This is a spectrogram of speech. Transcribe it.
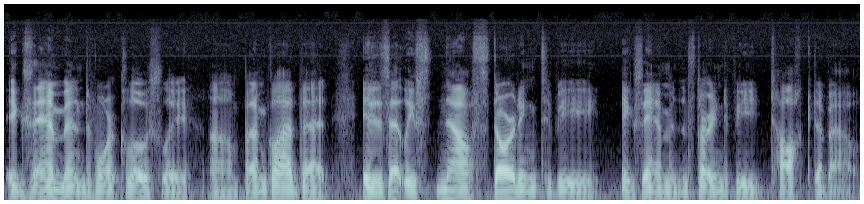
examined more closely. Um, but I'm glad that it is at least now starting to be examined and starting to be talked about.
